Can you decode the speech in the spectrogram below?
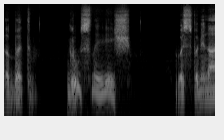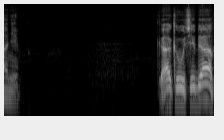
об этом. Грустная вещь. Воспоминание. Как и у тебя,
